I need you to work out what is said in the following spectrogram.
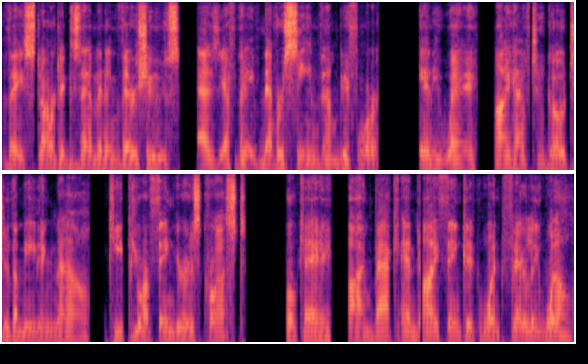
they start examining their shoes, as if they've never seen them before. Anyway, I have to go to the meeting now, keep your fingers crossed. Okay, I'm back and I think it went fairly well,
